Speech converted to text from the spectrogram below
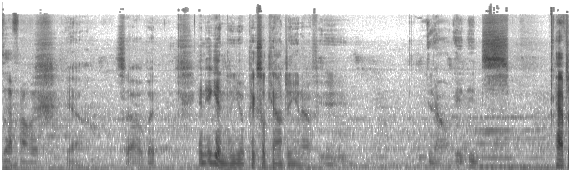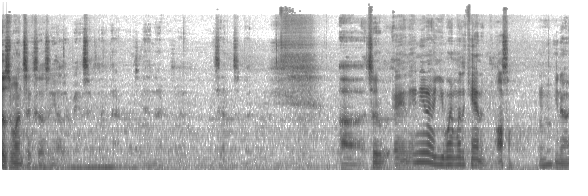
Definitely. yeah. So, but, and again, you know, pixel counting, you know, if you, you know, it, it's half does one success the other, basically, in that, in that sense. But, uh, so, and, and, you know, you went with a Canon. Awesome. You know,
